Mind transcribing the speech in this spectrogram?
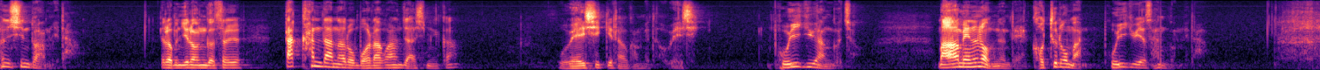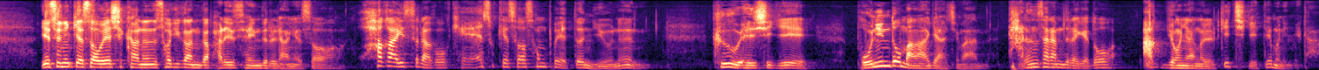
헌신도 합니다. 여러분 이런 것을 딱 한 단어로 뭐라고 하는지 아십니까? 외식이라고 합니다. 외식. 보이기 위한 거죠. 마음에는 없는데 겉으로만 보이기 위해서 한 겁니다. 예수님께서 외식하는 서기관과 바리새인들을 향해서 화가 있으라고 계속해서 선포했던 이유는 그 외식이 본인도 망하게 하지만 다른 사람들에게도 악영향을 끼치기 때문입니다.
